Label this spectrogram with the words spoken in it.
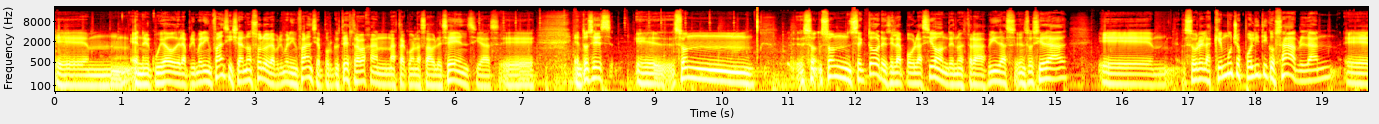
eh, en el cuidado de la primera infancia, y ya no solo de la primera infancia, porque ustedes trabajan hasta con las adolescencias. eh, entonces, eh, son, son, sectores de la población, de nuestras vidas en sociedad, eh, sobre las que muchos políticos hablan, eh,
